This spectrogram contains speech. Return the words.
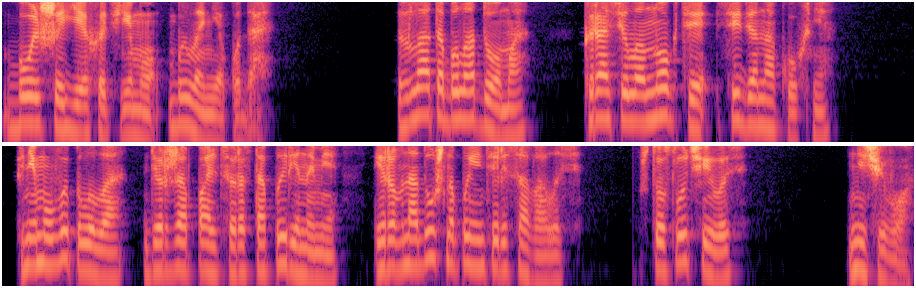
Больше ехать ему было некуда. Злата была дома, красила ногти, сидя на кухне. К нему выплыла, держа пальцы растопыренными, и равнодушно поинтересовалась. «Что случилось?» «Ничего».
